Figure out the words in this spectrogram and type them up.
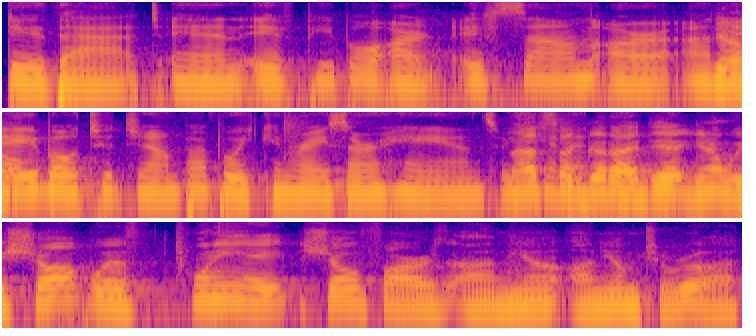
do that. And if people aren't, if some are You know- unable to jump up, we can raise our hands. We That's a good idea. You know, we show up with 28 shofars on Yom, on Yom Teruah.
